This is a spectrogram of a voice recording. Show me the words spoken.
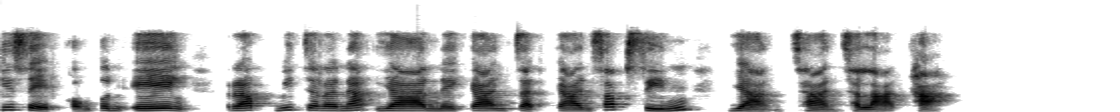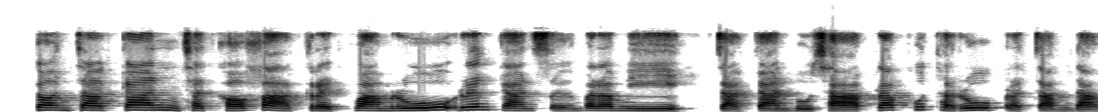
พิเศษของตนเอง รับวิจารณญาณในการจัดการทรัพย์สินอย่างชาญฉลาดค่ะ ก่อนจากกันฉัดขอฝากเกร็ดความรู้เรื่องการเสริมบารมี จากการบูชาพระพุทธรูปประจำดาว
